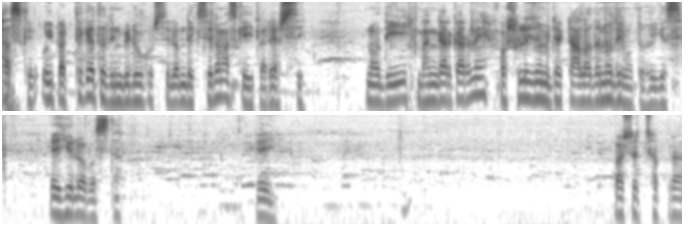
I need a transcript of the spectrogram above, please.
আজকে ওই পার থেকে এতদিন ভিডিও করছিলাম, দেখছিলাম আজকে এই পারে আসছি। নদী ভাঙ্গার কারণে ফসলি জমিটা একটা আলাদা নদীর মতো হয়ে গেছে। এই হলো অবস্থা। এই। বাঁশের ছাপড়া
